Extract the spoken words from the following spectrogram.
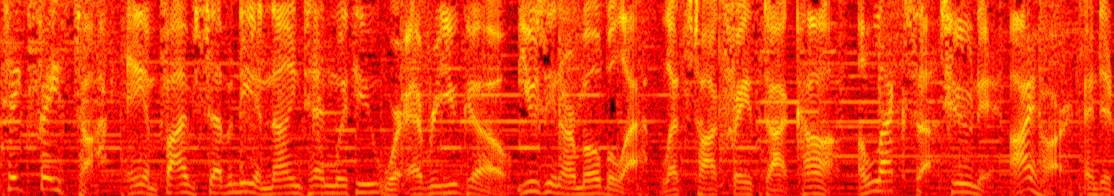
Take Faith Talk, AM 570 and 910 with you wherever you go using our mobile app, letstalkfaith.com, Alexa, TuneIn, iHeart, and at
